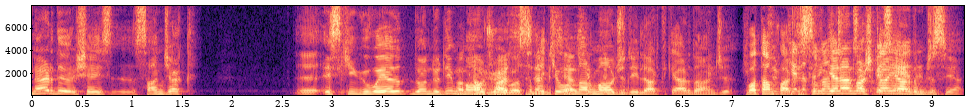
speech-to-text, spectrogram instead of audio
nerede şey sancak e, eski yuvaya döndü değil mi? Vatan Mavcu Partisi'ne yuvasına mi ki onlar Mavcu değil artık Erdoğancı. Vatan Partisi'nin genel başkan beşe yardımcısı ya.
